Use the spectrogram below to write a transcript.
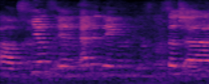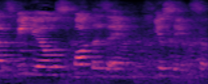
um, skills in editing, such as videos, photos, and music. So,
